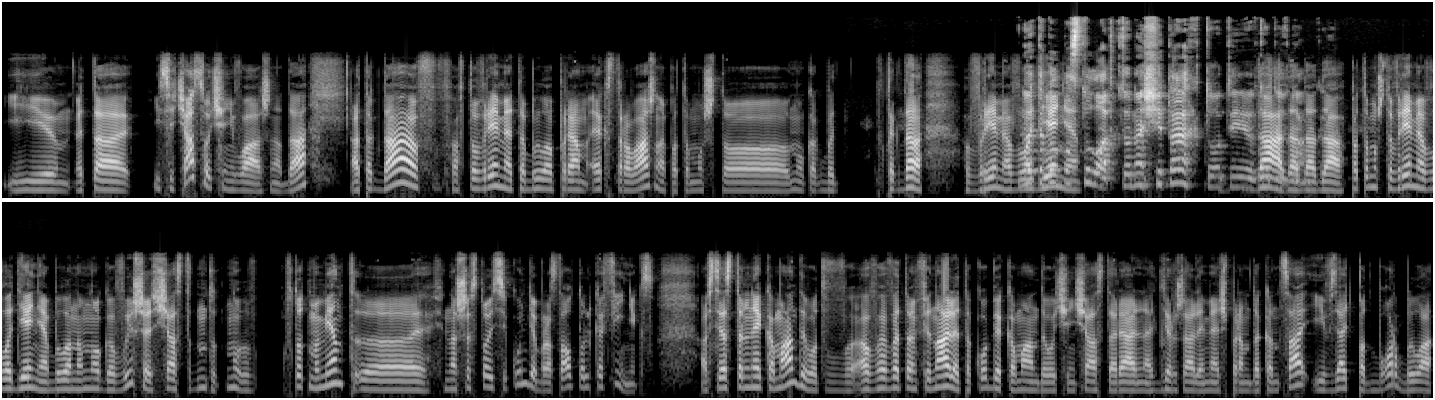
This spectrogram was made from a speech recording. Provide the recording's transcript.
и это и сейчас очень важно, да, а тогда в, в то время это было прям экстра важно, потому что, ну, как бы тогда время владения... Но это был постулат, кто на счетах, тот и... Да, да, да, да, потому что время владения было намного выше, сейчас, ну, ну в тот момент э, на шестой секунде бросал только Феникс. А все остальные команды, вот в, а в, в этом финале, так обе команды очень часто реально держали мяч прям до конца, и взять подбор было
